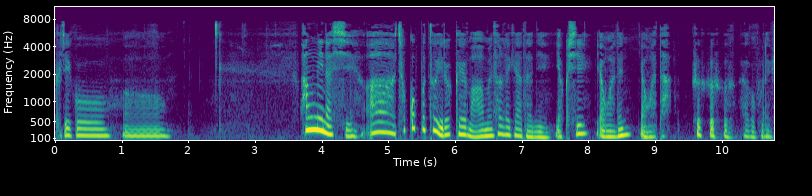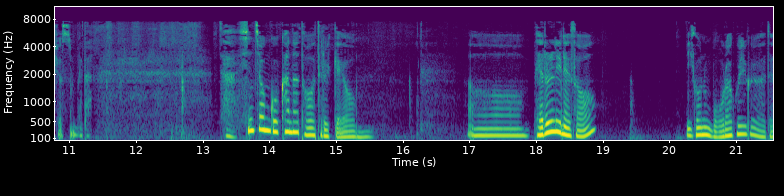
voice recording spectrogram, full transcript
그리고, 어, 황미나 씨, 아, 첫 곡부터 이렇게 마음을 설레게 하다니, 역시 영화는 영화다. 흐흐흐 하고 보내주셨습니다. 자, 신청곡 하나 더 들을게요. 어, 베를린에서 이거는 뭐라고 읽어야 돼?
